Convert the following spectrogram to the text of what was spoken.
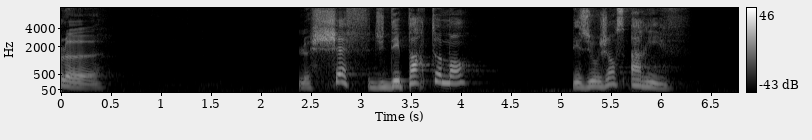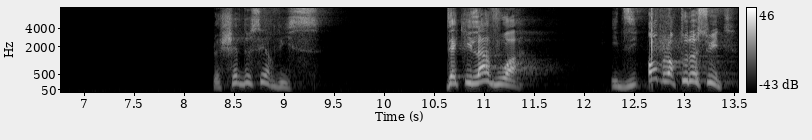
le, le chef du département des urgences arrive. le chef de service, dès qu'il la voit, il dit on bloque tout de suite.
